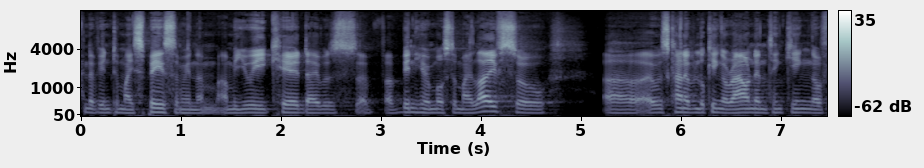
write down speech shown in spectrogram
kind of into my space. I mean, I'm, I'm a UAE kid. I was I've, I've, been here most of my life, so uh, I was kind of looking around and thinking of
